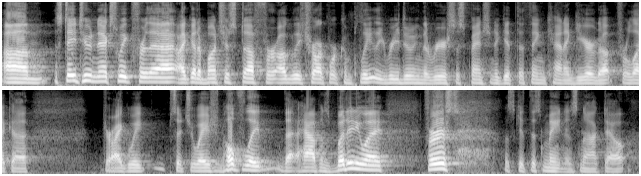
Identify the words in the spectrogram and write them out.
um, stay tuned next week for that. I got a bunch of stuff for Ugly Truck. We're completely redoing the rear suspension to get the thing kind of geared up for like a drag week situation. Hopefully that happens. But anyway, first, let's get this maintenance knocked out.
